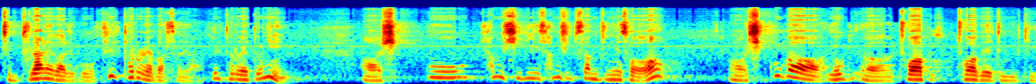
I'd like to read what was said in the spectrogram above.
지금 불안해가지고 필터를 해봤어요. 필터를 했더니 어, 19, 32, 33 중에서 어, 19가 여기 어, 조합 조합에 지금 이렇게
